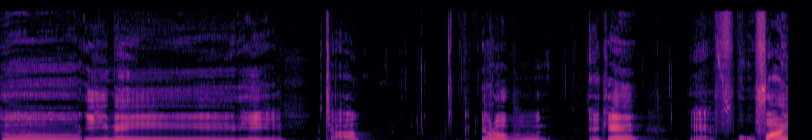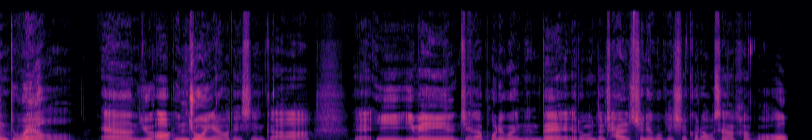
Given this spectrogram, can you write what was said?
어, 이 메일이 자 여러분에게 예, find well and you are enjoying이라고 되어 있으니까 예, 이 이메일 제가 보내고 있는데 여러분들 잘 지내고 계실 거라고 생각하고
